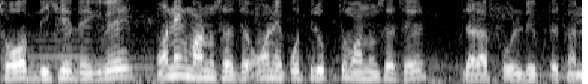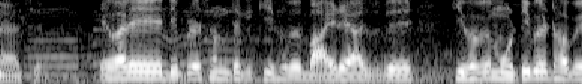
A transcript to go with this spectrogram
সব দিকে দেখবে অনেক মানুষ আছে, অনেক অতিরিক্ত মানুষ আছে যারা ফুল ডিপ্রেশনে আছে। এবারে ডিপ্রেশন থেকে কীভাবে বাইরে আসবে, কীভাবে মোটিভেট হবে,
